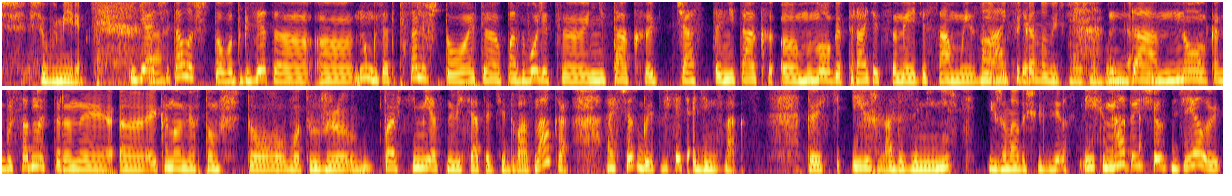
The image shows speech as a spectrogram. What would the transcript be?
все в мире. Я а. читала, что вот где-то, ну, где-то писали, что это позволит не так часто, не так много тратиться на эти самые знаки. А, ну, сэкономить можно будет, да. Да, но как бы с одной стороны экономия в том, что вот уже повсеместно висят эти два знака, а сейчас будет висеть один знак. То есть их же надо заменить. Их же надо еще сделать. Их надо еще сделать.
